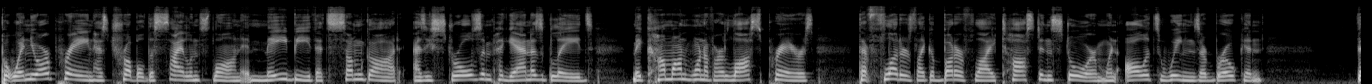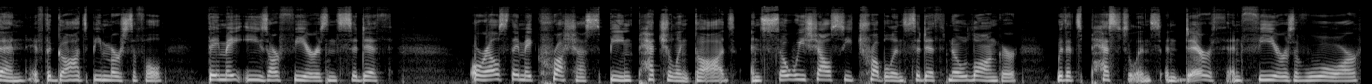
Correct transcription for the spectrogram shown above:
But when your praying has troubled the silence lawn, it may be that some god, as he strolls in Pegana's glades, may come on one of our lost prayers that flutters like a butterfly tossed in storm when all its wings are broken. Then, if the gods be merciful, they may ease our fears in Sidith, or else they may crush us, being petulant gods, and so we shall see trouble in Sidith no longer, with its pestilence and dearth and fears of war.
